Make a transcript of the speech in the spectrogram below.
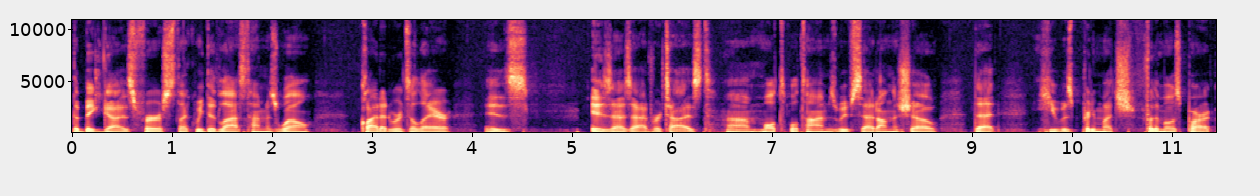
the big guys first, like we did last time as well. Clyde Edwards-Helaire is is as advertised. Um, multiple times we've said on the show that he was pretty much, for the most part,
